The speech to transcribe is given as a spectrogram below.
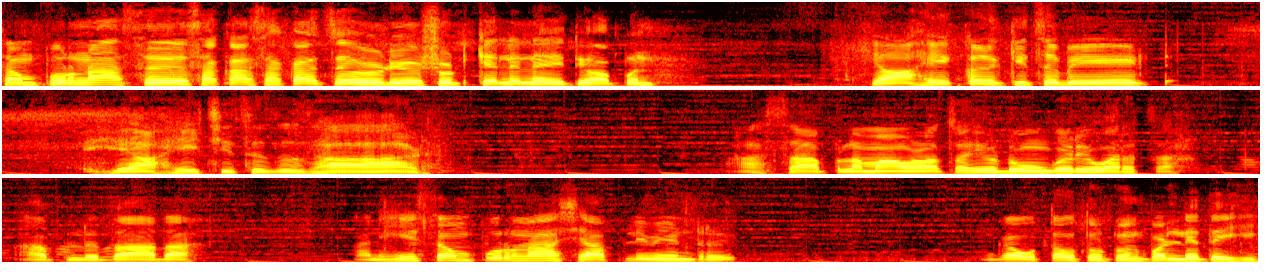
संपूर्ण असं सकाळ सकाळचं व्हिडिओ शूट केलेलं आहे तो आपण. हे आहे कळकीचं बेट. हे आहे चिचचं झाड. असा आपला मावळाचा हे डोंगर आहे वरचा. आपलं दादा. आणि ही संपूर्ण अशी आपली मेंढर. गवताव तुटून पडले ही.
